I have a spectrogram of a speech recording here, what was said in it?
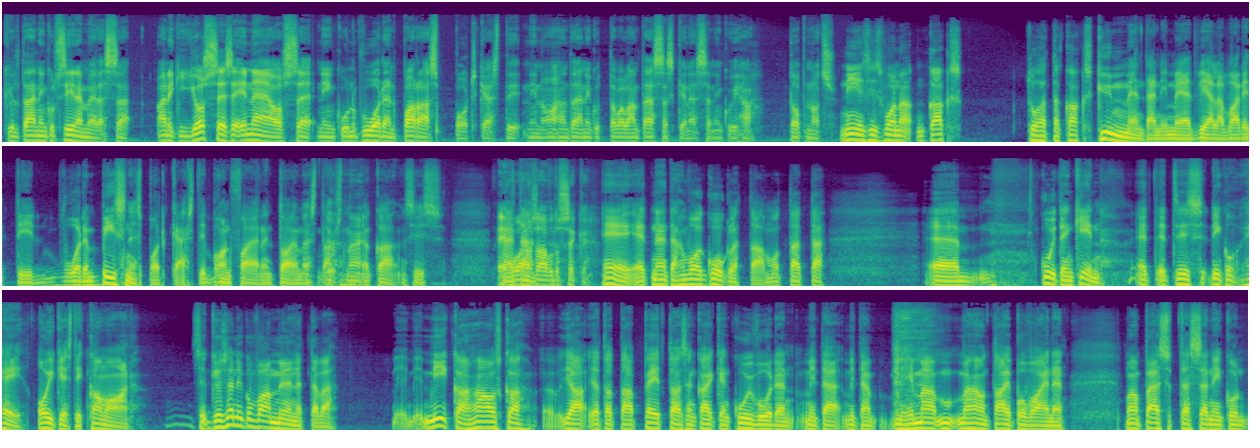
kyllä tämä niin kuin siinä mielessä, ainakin jos ei se enää ole se niin kuin vuoden paras podcasti, niin onhan tämä niin kuin tavallaan tässä skenessä niin kuin ihan top notch. Niin, siis vuonna 2020 niin meidät vielä vadittiin vuoden business-podcasti Bonfiren toimesta, Just näin. joka siis... Ei näitä- huono saavutus sekään. Ei, että näitähän voi googlettaa, mutta että ähm, kuitenkin, että et siis niinku, hei, oikeasti, come on. Se, kyllä se on niinku vaan myönnettävä. Miikka on hauska ja, ja tota, peittaa sen kaiken kuivuuden, mitä, mitä, mihin mä, mä on taipuvainen. Mä oon päässyt tässä niin kuin,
